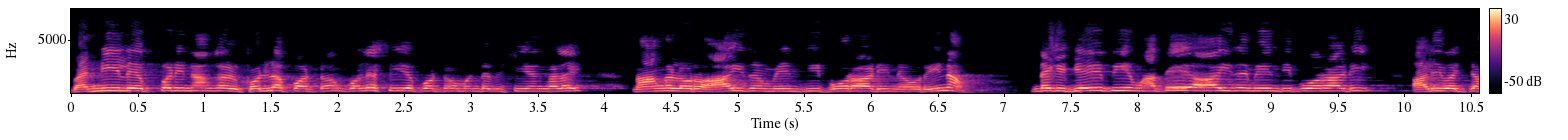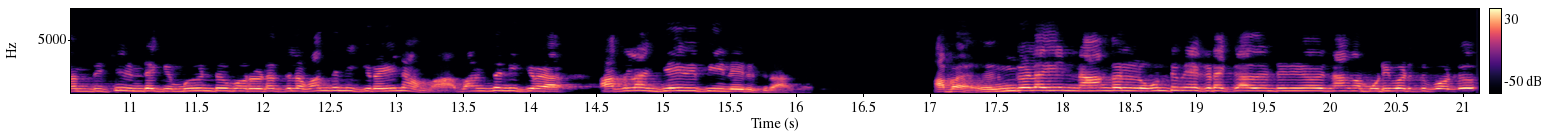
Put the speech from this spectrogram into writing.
வன்னியில் எப்படி நாங்கள் கொல்லப்பட்டோம் கொலை செய்யப்பட்டோம் என்ற விஷயங்களை நாங்கள் ஒரு ஆயுதம் ஏந்தி போராடின ஒரு இனம். இன்றைக்கு ஜேபியும் அதே ஆயுதம் ஏந்தி போராடி அழிவை சந்திச்சு இன்றைக்கு மீண்டும் ஒரு இடத்துல வந்து நிற்கிறேன்னா வந்து நிற்கிற அதெல்லாம் ஜேவிபியில் இருக்கிறாங்க. அப்ப எங்களை நாங்கள் ஒன்றுமே கிடைக்காது என்று நாங்கள் முடிவெடுத்து போட்டு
